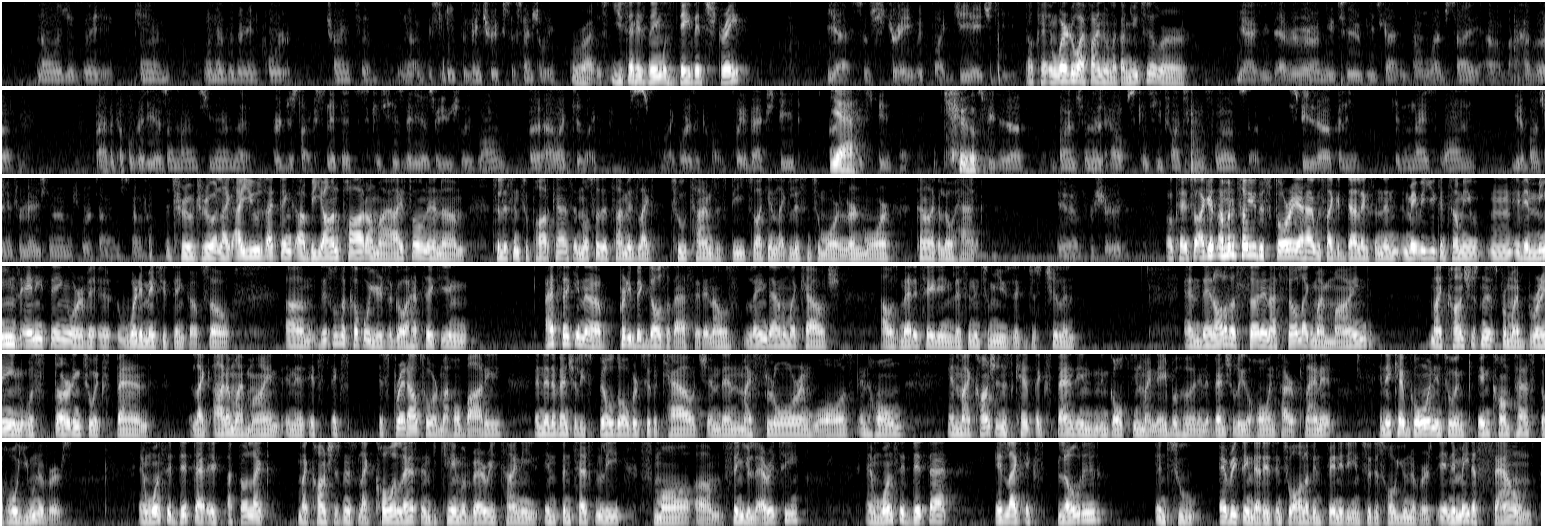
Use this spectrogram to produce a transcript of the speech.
knowledge as they can whenever they're in court, trying to you know escape the matrix essentially. Right. You said his name was David Straight. Yeah, so straight with like GHT. Okay. And where do I find him? Like on YouTube or? Yeah, he's everywhere on YouTube. He's got his own website. Um, I have a I have a couple videos on my Instagram that are just like snippets because his videos are usually long. But I like to like like what is it called? Playback speed. Yeah. like speed it up. True. speed it up a bunch, and it helps because he talks kind of slow. So you speed it up, and you get a nice long. You get a bunch of information in a short time. So True, true. Like I use, I think, uh, Beyond Pod on my iPhone, and um, to listen to podcasts, and most of the time it's like two times the speed, so I can like listen to more and learn more. Kind of like a little hack. yeah, for sure. Okay, so I guess I'm gonna tell you the story I had with psychedelics, and then maybe you can tell me mm, if it means anything or if it, uh, what it makes you think of. So, um, this was a couple years ago. I had taken, I had taken a pretty big dose of acid, and I was laying down on my couch. I was meditating, listening to music, just chilling. And then all of a sudden, I felt like my mind, my consciousness from my brain was starting to expand, like out of my mind, and it, it's ex- it spread out toward my whole body, and then eventually spilled over to the couch, and then my floor and walls and home, and my consciousness kept expanding, engulfing my neighborhood, and eventually the whole entire planet, and it kept going into en- encompass the whole universe. And once it did that, it, I felt like my consciousness like coalesced and became a very tiny, infinitesimally small um, singularity. And once it did that, it like exploded into everything that is, into all of infinity, into this whole universe. And it made a sound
